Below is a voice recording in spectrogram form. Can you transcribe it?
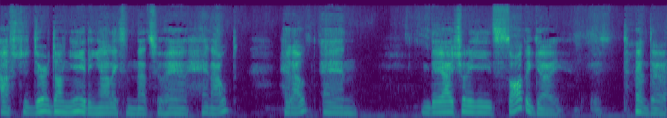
after they're done eating, Alex and Natsu head, out, head out, and they actually saw the guy, the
